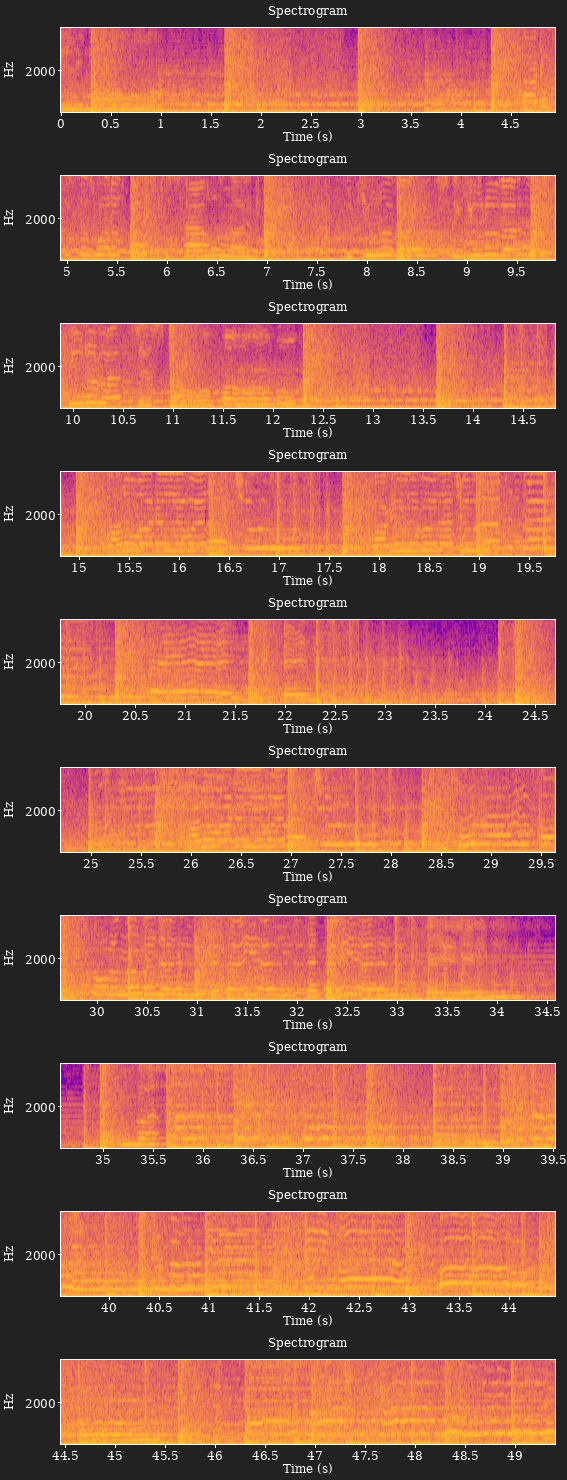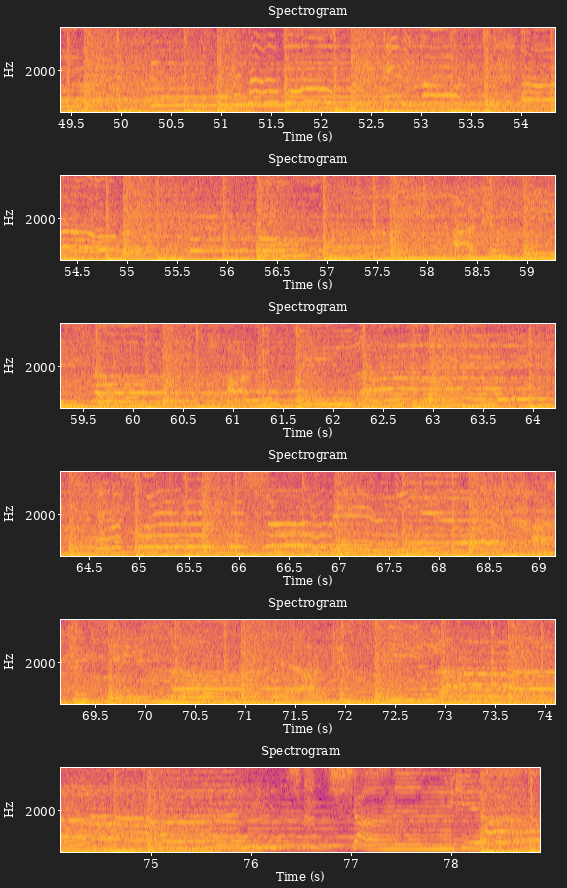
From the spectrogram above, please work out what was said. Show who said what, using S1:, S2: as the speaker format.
S1: anymore. I guess this is what it's supposed to sound like. The universe, the universe, universe is torn in here.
